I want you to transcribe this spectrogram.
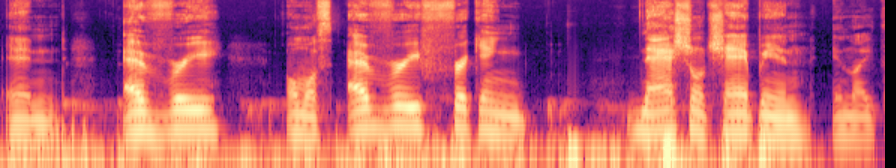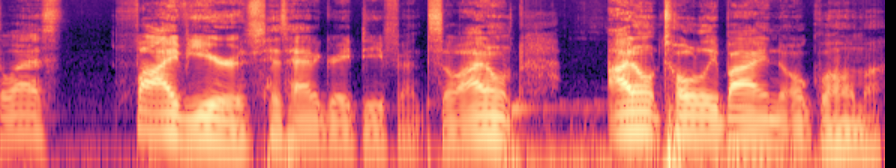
and every, almost every freaking national champion in like the last five years has had a great defense. So I don't, I don't totally buy into Oklahoma,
